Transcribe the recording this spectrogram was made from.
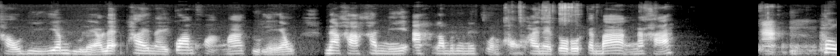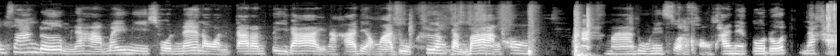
เขาดีเยี่ยมอยู่แล้ว และภายในกว้างขวางมากอยู่แล้วนะคะ คันนี้อะเรามาดูในส่วนของภายในตัวรถกันบ้างนะคะ อะโครงสร้างเดิมนะคะ ไม่มีชนแน่นอนการันตีได้นะคะ เดี๋ยวมาดูเครื่องกันบ้างห้องอะมาดูในส่วนของภายในตัวรถนะคะ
